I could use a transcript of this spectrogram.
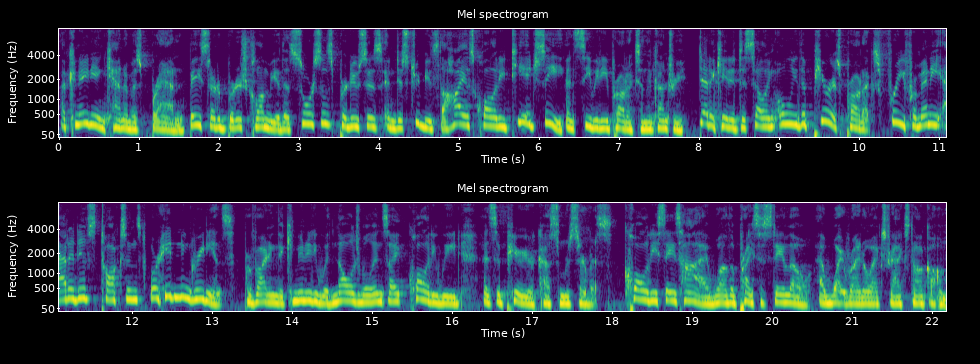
a Canadian cannabis brand based out of British Columbia that sources, produces, and distributes the highest quality THC and CBD products in the country. Dedicated to selling only the purest products free from any additives, toxins, or hidden ingredients, providing the community with knowledgeable insight, quality weed, and superior customer service. Quality stays high while the prices stay low at whiterhinoextracts.com.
